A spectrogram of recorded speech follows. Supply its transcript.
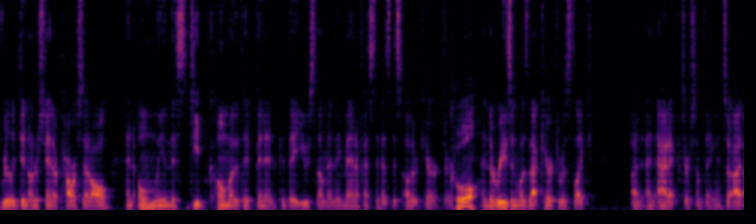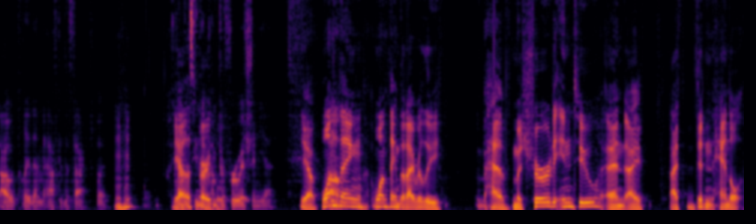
really didn't understand their powers at all, and only in this deep coma that they've been in could they use them, and they manifested as this other character. Cool. And the reason was that character was like an, an addict or something, and so I, I, would play them after the fact, but mm-hmm. yeah, haven't seen that come cool. to fruition yet. Yeah, one um, thing, one thing that I really have matured into, and I I didn't handle.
